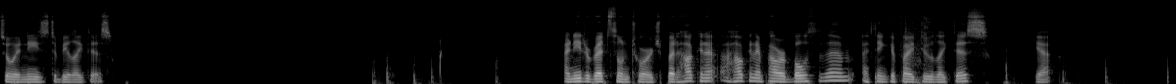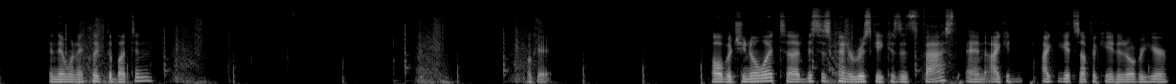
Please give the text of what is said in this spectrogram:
So it needs to be like this. I need a redstone torch, but how can I how can I power both of them? I think if I do like this. Yeah. And then when I click the button. Okay. Oh, but you know what? Uh, this is kind of risky because it's fast and I could I could get suffocated over here.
